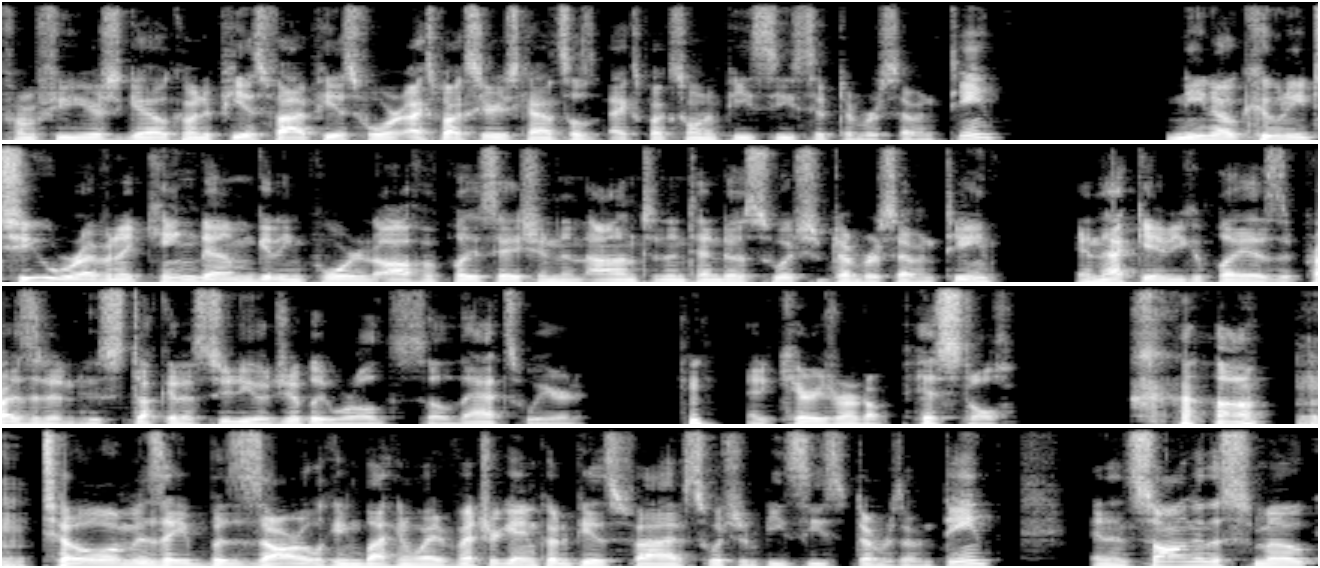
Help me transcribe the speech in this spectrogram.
from a few years ago, coming to PS5, PS4, Xbox Series consoles, Xbox One, and PC September 17th. Ni no Kuni 2 Revenant Kingdom getting ported off of PlayStation and onto Nintendo Switch September 17th. In that game, you can play as the president who's stuck in a Studio Ghibli world, so that's weird. and he carries around a pistol. Toem is a bizarre looking black and white adventure game coming to PS5, Switch, and PC September 17th. And then Song of the Smoke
